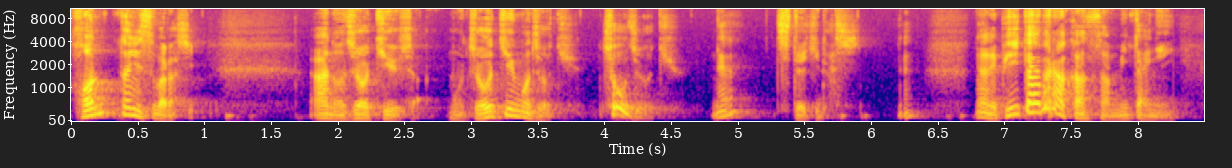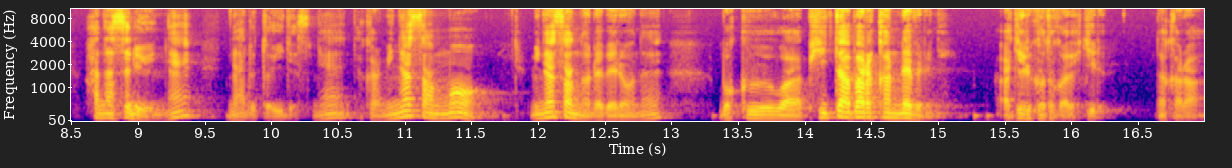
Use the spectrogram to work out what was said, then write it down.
本当に素晴らしい。あの上級者。もう上級も上級。超上級。ね。知的だし、ね、なのでピーター・バラカンさんみたいに話せるように、ね、なるといいですね。だから皆さんも皆さんのレベルをね僕はピーター・バラカンレベルに上げることができる。だから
